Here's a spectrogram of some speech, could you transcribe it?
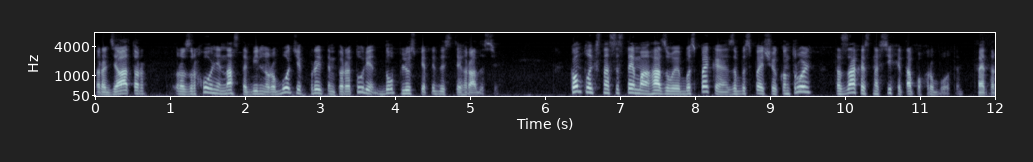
радіатор, розраховані на стабільну роботі при температурі до плюс 50 градусів. Комплексна система газової безпеки забезпечує контроль та захист на всіх етапах роботи. Метр.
